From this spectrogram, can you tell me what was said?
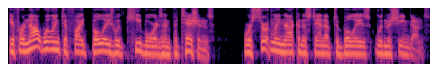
If we're not willing to fight bullies with keyboards and petitions, we're certainly not going to stand up to bullies with machine guns.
